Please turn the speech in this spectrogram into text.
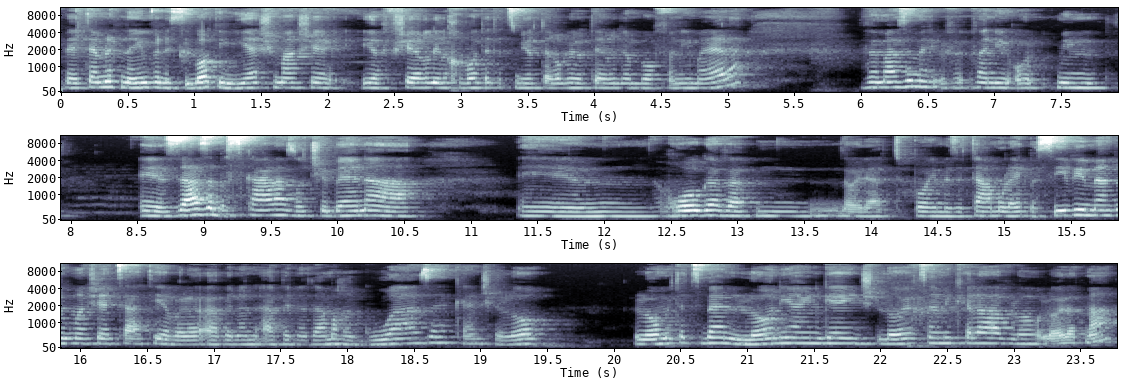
בהתאם לתנאים ונסיבות, אם יש מה שיאפשר לי לחוות את עצמי יותר ויותר גם באופנים האלה, ומה זה, ואני מין אה, זזה בסקאלה הזאת שבין הרוגע אה, וה... לא יודעת, פה עם איזה טעם אולי פסיבי מהדוגמה שהצעתי, אבל הבן, הבן אדם הרגוע הזה, כן, שלא לא מתעצבן, לא נהיה אינגייג', לא יוצא מכליו, לא, לא יודעת מה.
